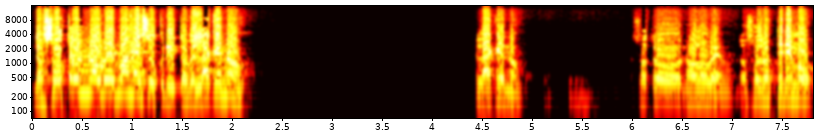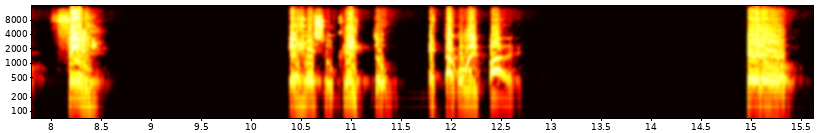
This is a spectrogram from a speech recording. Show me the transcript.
Nosotros no vemos a Jesucristo, ¿verdad que no? ¿Verdad que no? Nosotros no lo vemos. Nosotros tenemos fe que Jesucristo está con el Padre. Pero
